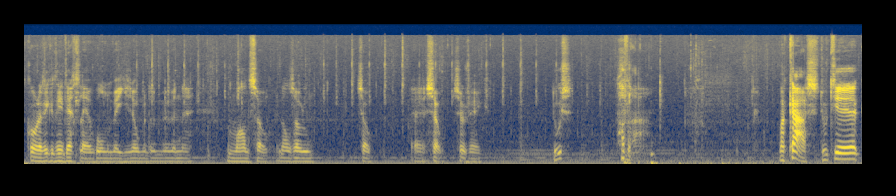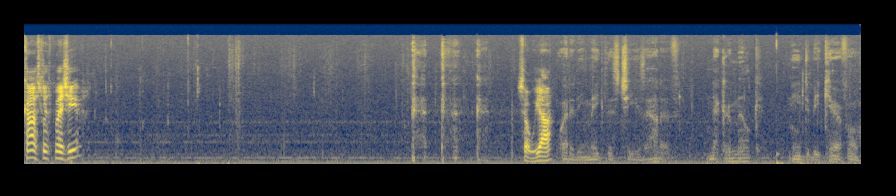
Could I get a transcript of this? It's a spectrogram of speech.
Ik hoor dat ik het niet echt leuk vond. Een beetje zo met, met mijn, eh, met mijn hand zo. En dan zo doen. Zo. Eh, zo. Zo zeg ik. Doe eens. Hoppa. Maar kaas. Doet je kaaslucht mij zeer? Zo, ja. What did he make this cheese out of? Necker milk? Need to be careful.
